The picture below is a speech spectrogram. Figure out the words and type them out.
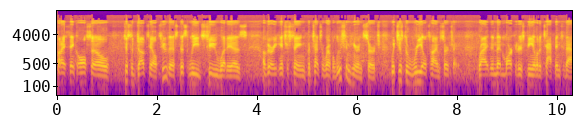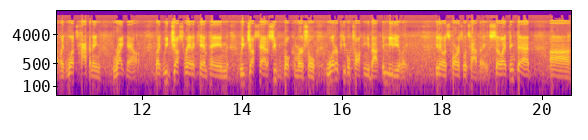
But I think also, just to dovetail to this, this leads to what is a very interesting potential revolution here in search, which is the real-time searching, right? And then marketers being able to tap into that, like what's happening right now. Like we just ran a campaign, we just had a Super Bowl commercial. What are people talking about immediately? You know, as far as what's happening. So I think that uh,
